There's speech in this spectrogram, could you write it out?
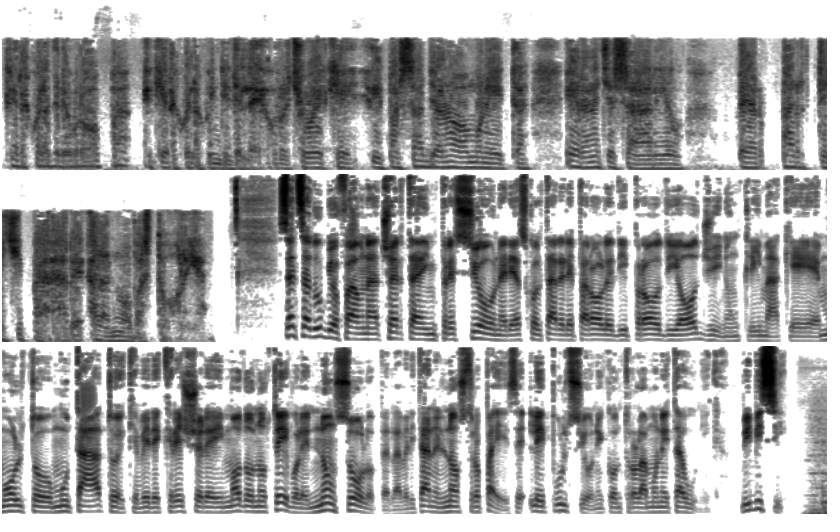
che era quella dell'Europa e che era quella quindi dell'euro, cioè che il passaggio alla nuova moneta era necessario per partecipare alla nuova storia. Senza dubbio fa una certa impressione riascoltare le parole di Prodi oggi in un clima che è molto mutato e che vede crescere in modo notevole, non solo per la verità nel nostro paese, le pulsioni contro la moneta unica. BBC.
